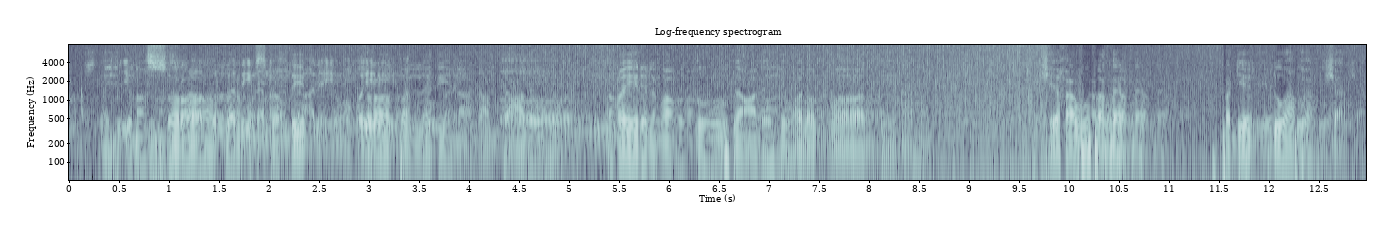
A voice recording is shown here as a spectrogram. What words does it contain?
المستقيم الصراط الذين أنعمت المستقيم عليهم غير صراط الذين أنعمت عليهم. غير المغضوب عليهم ولا الضالين شيخ أبو بكر فدي دعاء إن شاء الله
